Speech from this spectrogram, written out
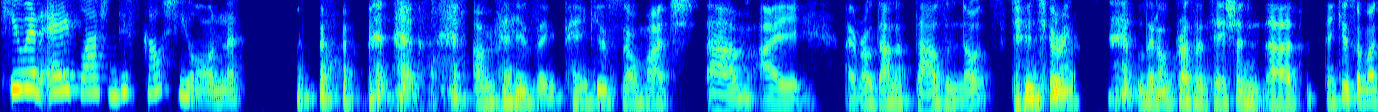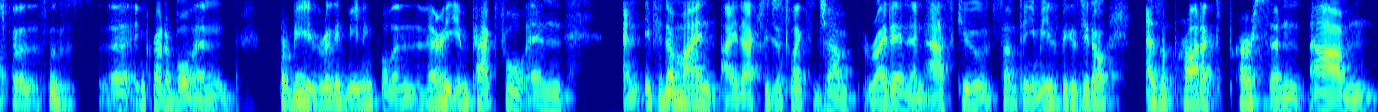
Q&A slash discussion. Amazing. Thank you so much. Um, I I wrote down a thousand notes during this little presentation. Uh, thank you so much for this was uh, incredible and for me really meaningful and very impactful and and if you don't mind, I'd actually just like to jump right in and ask you something immediately because you know, as a product person, um,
